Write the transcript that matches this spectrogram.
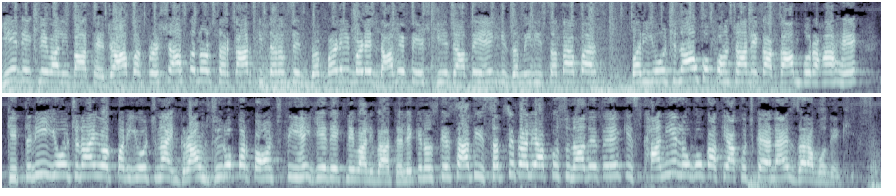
ये देखने वाली बात है, जहाँ पर प्रशासन और सरकार की तरफ़ से बड़े बड़े दावे पेश किए जाते हैं कि जमीनी सतह पर परियोजनाओं को पहुँचाने का काम हो रहा है। कितनी योजनाएँ और परियोजनाएँ ग्राउंड ज़ीरो पर पहुँचती हैं, ये देखने वाली बात है। लेकिन उसके साथ ही सबसे पहले आपको सुना देते हैं कि स्थानीय लोगों का क्या कुछ कहना है, जरा वो देखिए।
